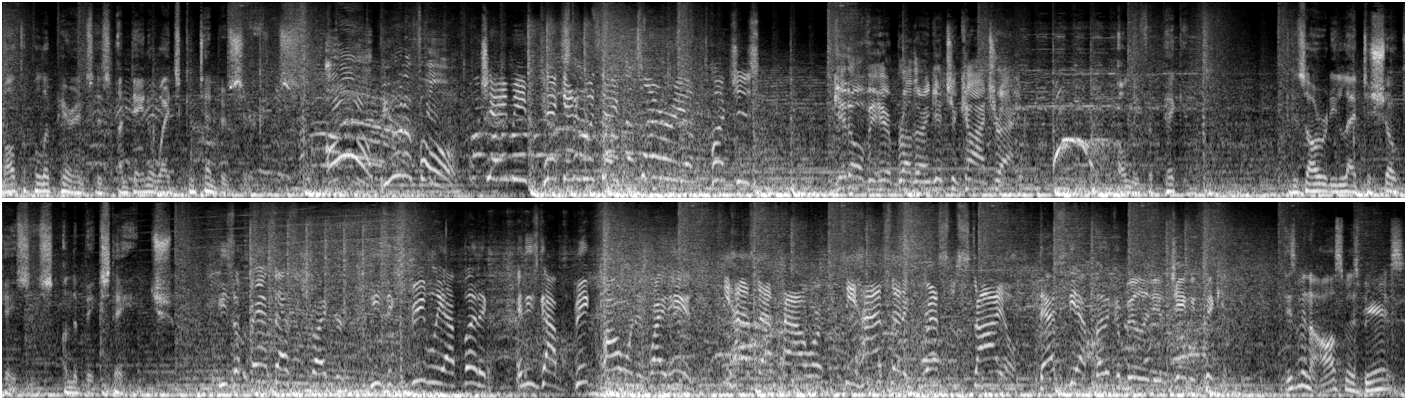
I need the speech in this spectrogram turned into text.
multiple appearances on Dana White's Contender Series. Oh, beautiful! Jamie Pickett with a flurry of punches. Get over here, brother, and get your contract. Only for Pickett, it has already led to showcases on the big stage. He's a fantastic striker. He's extremely athletic, and he's got big power in his right hand. He has that power. He has that aggressive style. That's the athletic ability of Jamie Pickett. It's been an awesome experience,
